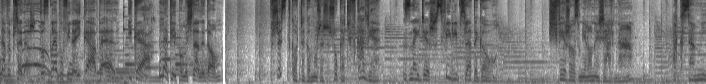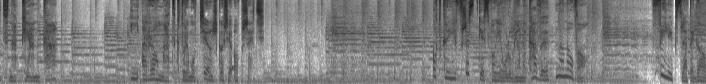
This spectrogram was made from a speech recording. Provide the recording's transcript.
Na wyprzedaż do sklepów i na IKEA.pl. IKEA. Lepiej pomyślany dom. Wszystko, czego możesz szukać w kawie, znajdziesz z Philips Latte Go. Świeżo zmielone ziarna, aksamitna pianka i aromat, któremu ciężko się oprzeć. Odkryj wszystkie swoje ulubione kawy na nowo. Philips Latte Go.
